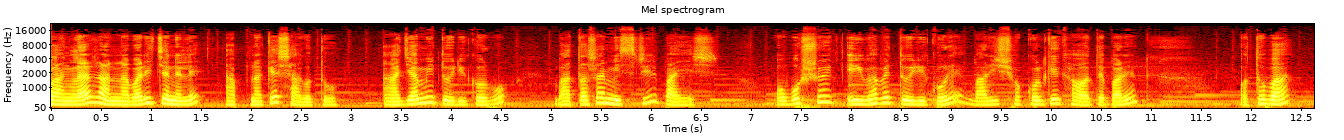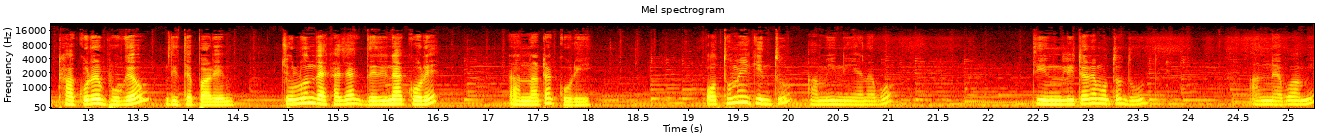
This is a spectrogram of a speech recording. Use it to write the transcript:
বাংলার রান্নাবাড়ি চ্যানেলে আপনাকে স্বাগত। আজ আমি তৈরি করব বাতাসা মিষ্টির পায়েস। অবশ্যই এইভাবে তৈরি করে বাড়ির সকলকে খাওয়াতে পারেন অথবা ঠাকুরের ভোগেও দিতে পারেন। চলুন দেখা যাক, দেরি না করে রান্নাটা করি। প্রথমেই কিন্তু আমি নিয়ে নেব তিন লিটারের মতো দুধ আর নেব আমি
